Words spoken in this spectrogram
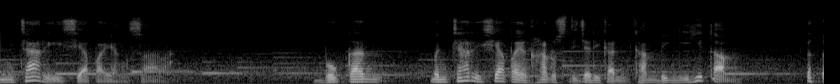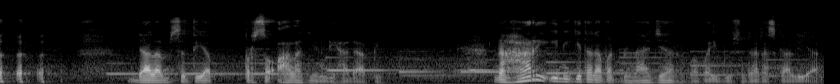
mencari siapa yang salah, bukan mencari siapa yang harus dijadikan kambing hitam dalam setiap persoalan yang dihadapi. Nah, hari ini kita dapat belajar, Bapak Ibu Saudara sekalian.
